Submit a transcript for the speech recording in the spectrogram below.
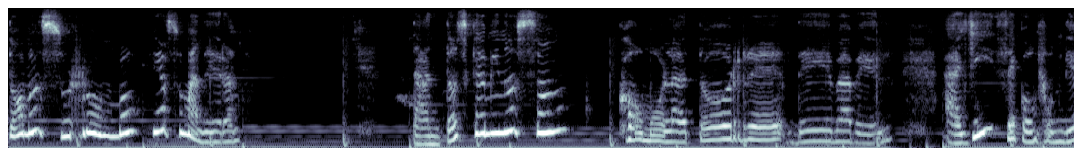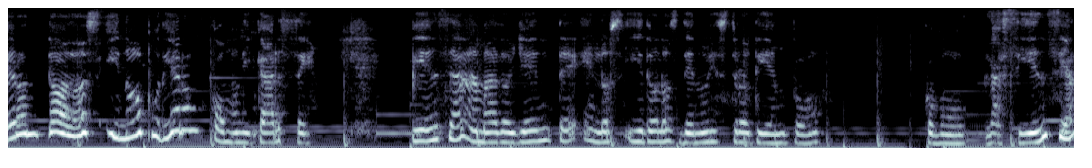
toma su rumbo y a su manera. Tantos caminos son como la torre de Babel. Allí se confundieron todos y no pudieron comunicarse. Piensa, amado oyente, en los ídolos de nuestro tiempo, como la ciencia,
